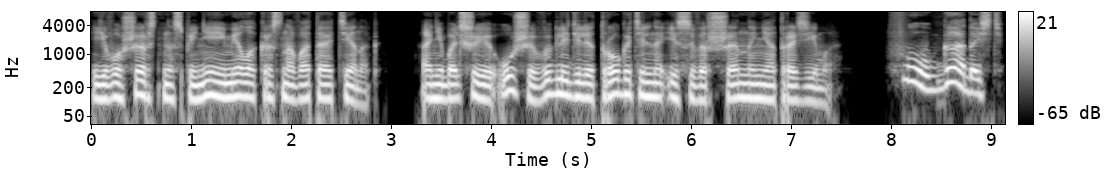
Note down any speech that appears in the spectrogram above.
его шерсть на спине имела красноватый оттенок а небольшие уши выглядели трогательно и совершенно неотразимо. «Фу, гадость!»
